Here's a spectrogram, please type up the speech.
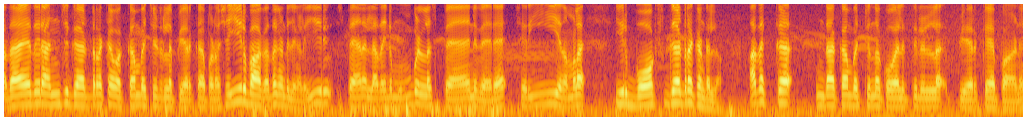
അതായത് ഒരു അഞ്ച് ഗഡറൊക്കെ വെക്കാൻ പറ്റിയിട്ടുള്ള പിയർ കപ്പാണ് പക്ഷേ ഈ ഒരു ഭാഗത്ത് കണ്ടില്ല നിങ്ങൾ ഈ ഒരു സ്പാൻ അല്ലാതെ അതിന്റെ മുമ്പുള്ള സ്പാൻ വരെ ചെറിയ നമ്മളെ ഈ ഒരു ബോക്സ് ഗഡറൊക്കെ ഉണ്ടല്ലോ അതൊക്കെ ഉണ്ടാക്കാൻ പറ്റുന്ന കോലത്തിലുള്ള പിയർ ക്യാപ്പാണ്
